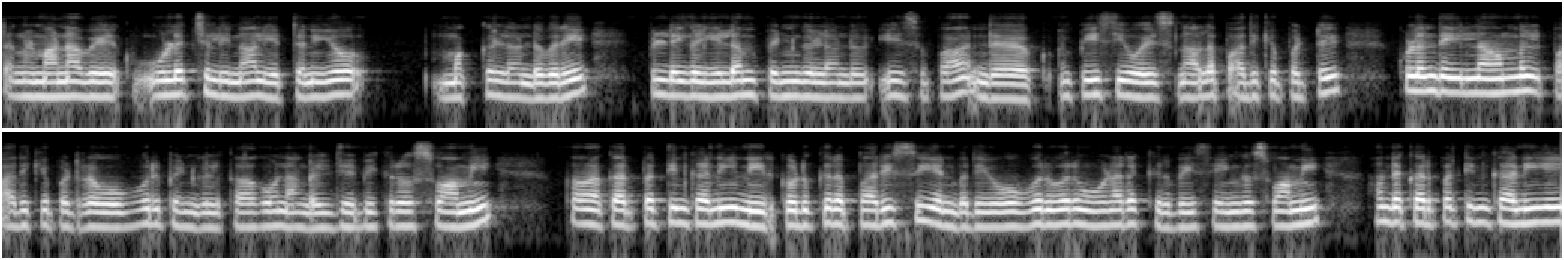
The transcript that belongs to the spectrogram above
தங்கள் மனவே உளைச்சலினால் எத்தனையோ மக்கள் ஆண்டவரே பிள்ளைகள் இளம் பெண்கள் ஆண்டு இயேசுப்பா இந்த பிசிஓஎஸ்னால் பாதிக்கப்பட்டு குழந்தை இல்லாமல் பாதிக்கப்படுற ஒவ்வொரு பெண்களுக்காகவும் நாங்கள் ஜெபிக்கிறோம் சுவாமி. கற்பத்தின் கனி நீர் கொடுக்கிற பரிசு என்பதை ஒவ்வொருவரும் உணர கிருபை செய்யுங்க சுவாமி. அந்த கற்பத்தின் கனியை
